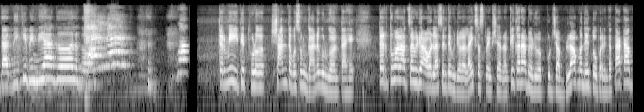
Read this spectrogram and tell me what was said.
दादी की बिंदिया गोल गोल. तर मी इथे थोडं शांत बसून गाणं गुणगुणत आहे. तर तुम्हाला आजचा व्हिडिओ आवडला असेल तर व्हिडिओला लाईक सबस्क्राईब शेअर नक्की करा. भेटूया पुढच्या ब्लॉगमध्ये तोपर्यंत टाटा बाय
